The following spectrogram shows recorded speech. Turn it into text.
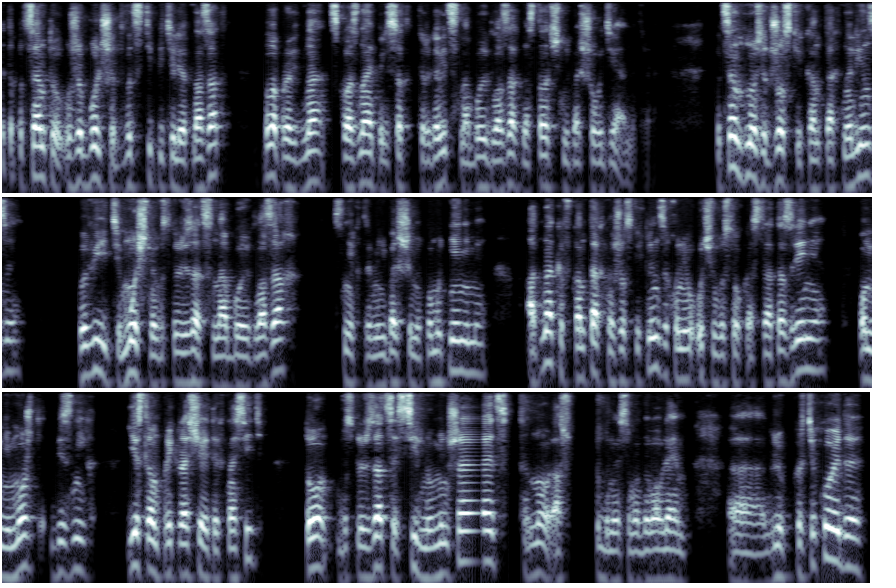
Это пациенту уже больше 25 лет назад была проведена сквозная пересадка роговицы на обоих глазах достаточно небольшого диаметра. Пациент носит жесткие контактные линзы. Вы видите мощную васкуляризацию на обоих глазах с некоторыми небольшими помутнениями. Однако в контактных жестких линзах у него очень высокая острота зрения. Он не может без них. Если он прекращает их носить, то васкуляризация сильно уменьшается, но особенно если мы добавляем э, глюкокортикоиды,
